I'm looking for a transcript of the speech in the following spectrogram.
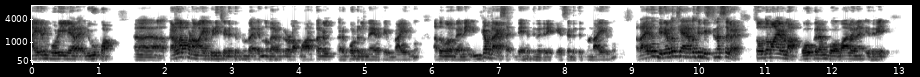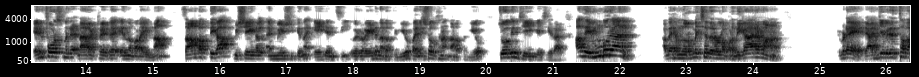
ആയിരം കോടിയിലേറെ രൂപ കള്ളപ്പണമായി പിടിച്ചെടുത്തിട്ടുണ്ട് എന്ന തരത്തിലുള്ള വാർത്തകൾ റിപ്പോർട്ടിൽ നേരത്തെ ഉണ്ടായിരുന്നു. അതുപോലെ തന്നെ ഇൻകം ടാക്സ് ഇദ്ദേഹത്തിനെതിരെ കേസെടുത്തിട്ടുണ്ടായിരുന്നു. അതായത് നിരവധി അനവധി ബിസിനസ്സുകൾ സ്വന്തമായുള്ള ഗോകുലം ഗോപാലന് എതിരെ എൻഫോഴ്സ്മെന്റ് ഡയറക്ടറേറ്റ് എന്ന് പറയുന്ന സാമ്പത്തിക വിഷയങ്ങൾ അന്വേഷിക്കുന്ന ഏജൻസി ഒരു റെയ്ഡ് നടത്തുകയോ പരിശോധന നടത്തുകയോ ചോദ്യം ചെയ്യുകയോ ചെയ്താൽ അത് എമ്പുരാൻ അദ്ദേഹം നിർമ്മിച്ചതിനുള്ള പ്രതികാരമാണ്. ഇവിടെ രാജ്യവിരുദ്ധത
